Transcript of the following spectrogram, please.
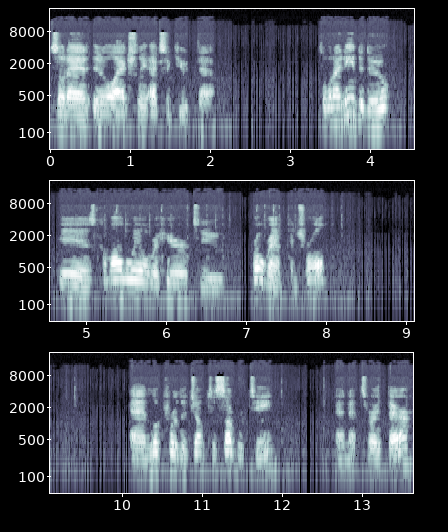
so that it'll actually execute that. So what I need to do is come all the way over here to program control and look for the jump to subroutine and that's right there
